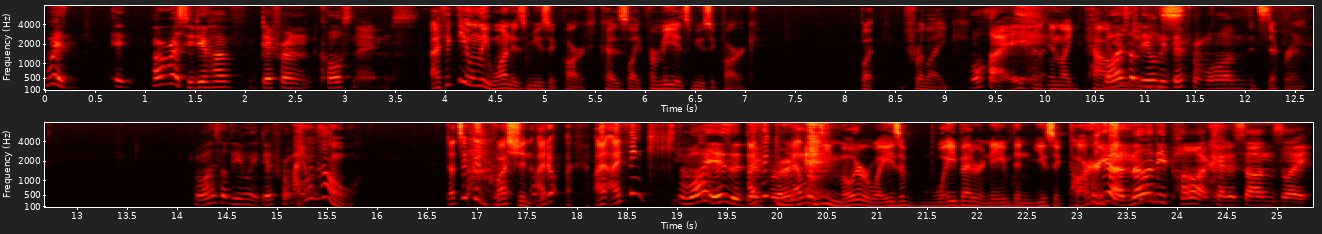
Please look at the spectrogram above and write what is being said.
Wait, it, oh, right, so you do have different course names. I think the only one is Music Park because like for me it's Music Park, but for like Why? in, in like power Why is that the only different one? It's different. Why is that the only different one? I don't know. That's a good question. I don't. I, I think. Why is it different? I think? Melody Motorway is a way better name than Music Park. yeah, Melody Park kind of sounds like.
